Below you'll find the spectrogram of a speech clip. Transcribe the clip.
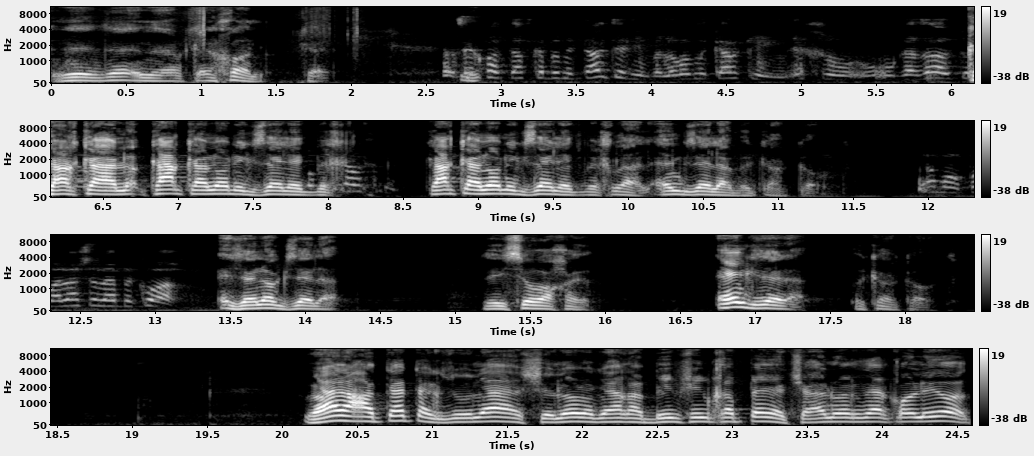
זה, זה, זה נכון, כן. אז זה יכול להיות דווקא במיטלטלין ולא במקרקעין. איך הוא גזל... קרקע, לא- קרקע לא נגזלת, בכ- קרקע לא נגזלת בכלל, אין גזלה בקרקעות. למה הוא פלש עליה בכוח? זה לא גזלה, זה איסור אחר. אין גזלה בקרקעות. ועל החטאת הגזולה שלא נודע רבים שהיא מכפרת, שאלנו איך זה יכול להיות,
